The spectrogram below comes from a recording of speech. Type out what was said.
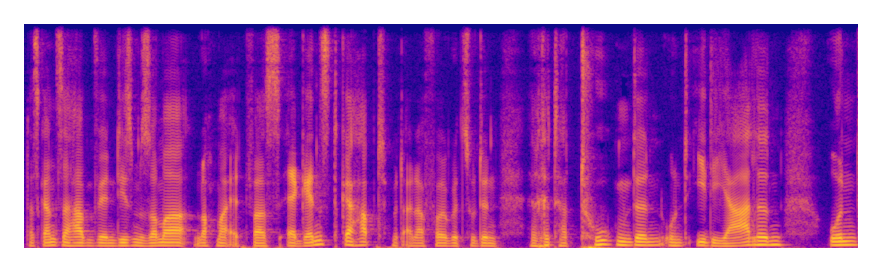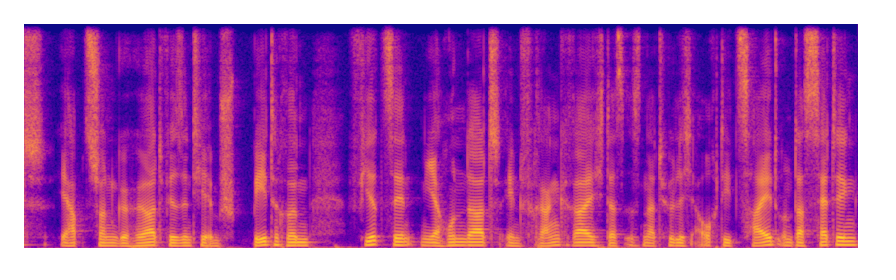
Das Ganze haben wir in diesem Sommer nochmal etwas ergänzt gehabt mit einer Folge zu den Rittertugenden und Idealen und ihr habt es schon gehört, wir sind hier im späteren 14. Jahrhundert in Frankreich. Das ist natürlich auch die Zeit und das Setting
